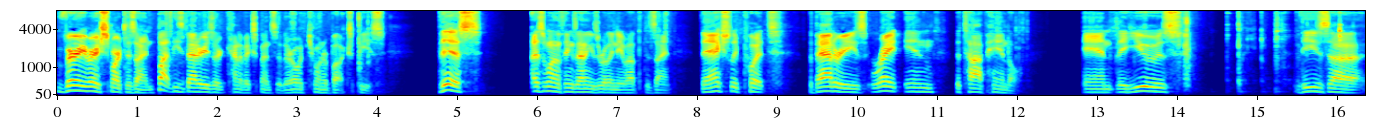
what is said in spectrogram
Very very smart design. But these batteries are kind of expensive. They're over 200 bucks a piece. This is one of the things I think is really neat about the design. They actually put the batteries right in the top handle. And they use these uh,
